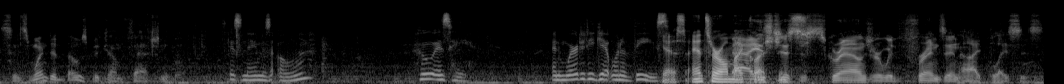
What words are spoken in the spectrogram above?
Since when did those become fashionable? His name is Olin? Who is he? And where did he get one of these? Yes, answer all my Ah, questions. He's just a scrounger with friends in high places.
